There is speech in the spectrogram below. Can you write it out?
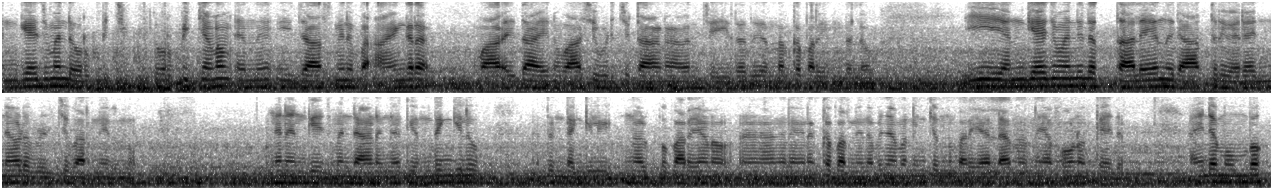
എൻഗേജ്മെന്റ് ഉറപ്പിച്ച് ഉറപ്പിക്കണം എന്ന് ഈ ജാസ്മിന് ഭയങ്കര വാ ഇതായിരുന്നു വാശി പിടിച്ചിട്ടാണ് അവൻ ചെയ്തത് എന്നൊക്കെ പറയുന്നുണ്ടല്ലോ. ഈ എൻഗേജ്മെന്റിന്റെ തലേന്ന് രാത്രി വരെ എന്നോട് വിളിച്ച് പറഞ്ഞിരുന്നു. ഇങ്ങനെ എൻഗേജ്മെന്റ് ആണ് നിങ്ങൾക്ക് എന്തെങ്കിലും ഇതുണ്ടെങ്കിൽ നിങ്ങൾ ഇപ്പോൾ പറയണോ അങ്ങനെ അങ്ങനെയൊക്കെ പറഞ്ഞിരുന്നു. അപ്പോൾ ഞാൻ പറഞ്ഞു എനിക്കൊന്നും പറയാല്ല എന്ന് പറഞ്ഞു ഞാൻ ഫോണൊക്കെ ചെയ്തു. അതിന്റെ മുമ്പൊക്കെ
